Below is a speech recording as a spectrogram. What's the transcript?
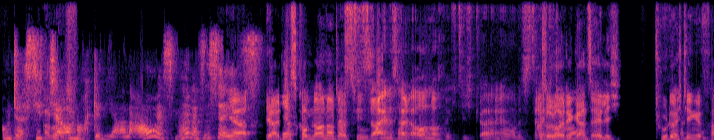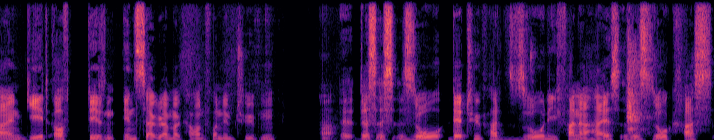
Und das sieht Aber ja auch noch genial aus, ne? Das ist ja Ja. jetzt. Ja, das kommt auch noch Das dazu. Design ist halt auch noch richtig geil. Ja, das Also Leute, ganz ehrlich, tut euch den Gefallen, geht auf diesen Instagram-Account von dem Typen. Ja. Äh, Das ist so, der Typ hat so die Pfanne heiß. Es ist so krass,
